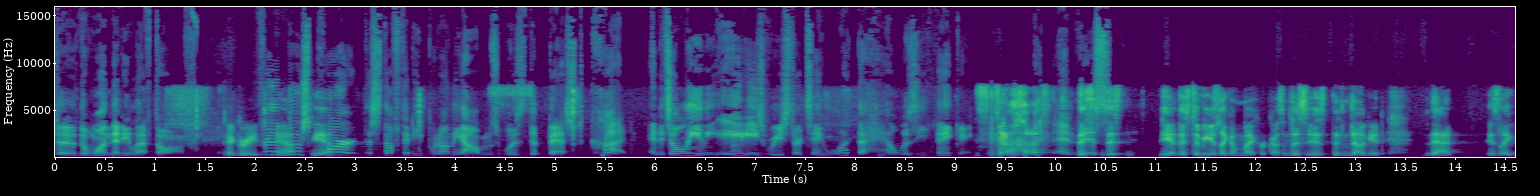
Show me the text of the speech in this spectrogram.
the, the one that he left off. Agreed. For the yeah. most yeah. part, the stuff that he put on the albums was the best cut. And it's only in the 80s where you start saying, what the hell was he thinking? Uh-huh. And, and this, this, this, yeah, this to me is like a microcosm. This is the nugget that is like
